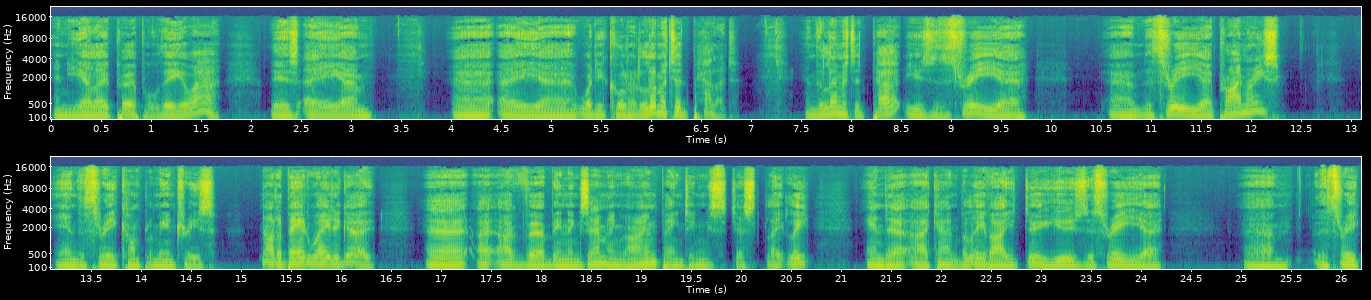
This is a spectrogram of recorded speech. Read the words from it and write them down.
and yellow purple. There you are. There's a um, uh, a uh, what do you call it? A limited palette, and the limited palette uses three uh, um, the three uh, primaries and the three complementaries. Not a bad way to go. Uh, I, have uh, been examining my own paintings just lately, and I can't believe I do use the three um, the three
